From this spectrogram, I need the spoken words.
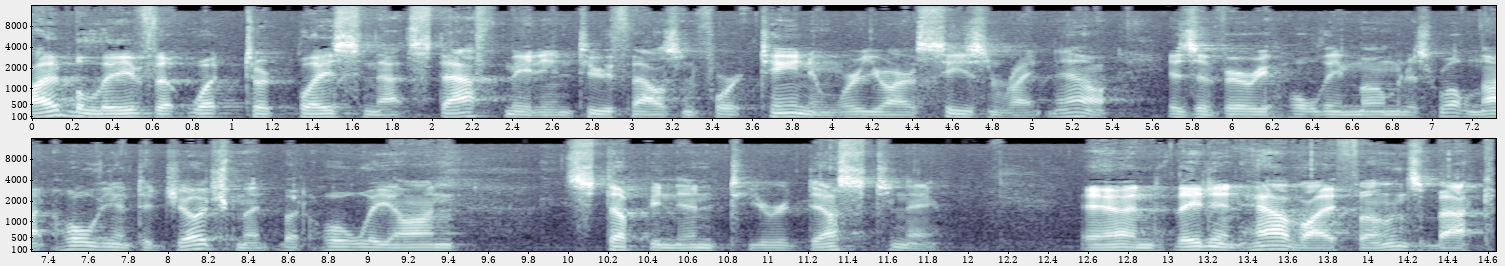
I believe that what took place in that staff meeting in 2014 and where you are season right now is a very holy moment as well. Not holy unto judgment, but holy on stepping into your destiny. And they didn't have iPhones back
